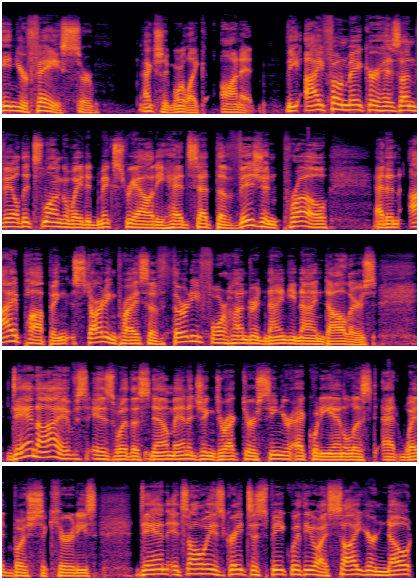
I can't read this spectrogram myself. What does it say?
in your face, or actually more like on it. The iPhone maker has unveiled its long awaited mixed reality headset, the Vision Pro at an eye popping starting price of $3,499. Dan Ives is with us now, Managing Director, Senior Equity Analyst at Wedbush Securities. Dan, it's always great to speak with you. I saw your note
